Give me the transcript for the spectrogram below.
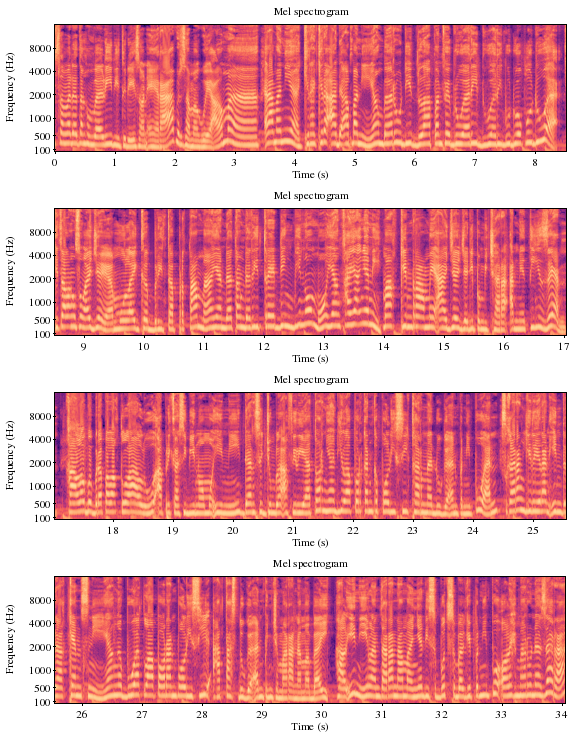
selamat datang kembali di Today's On Era bersama gue Alma. Era Mania, kira-kira ada apa nih yang baru di 8 Februari 2022? Kita langsung aja ya, mulai ke berita pertama yang datang dari trading binomo yang kayaknya nih makin rame aja jadi pembicaraan netizen. Kalau beberapa waktu lalu aplikasi binomo ini dan sejumlah afiliatornya dilaporkan ke polisi karena dugaan penipuan, sekarang giliran Indra Kens nih yang ngebuat laporan polisi atas dugaan pencemaran nama baik. Hal ini lantaran namanya disebut sebagai penipu oleh Maruna Zara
